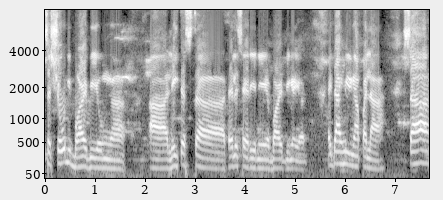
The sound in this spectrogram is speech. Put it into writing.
sa show ni Barbie yung ah, ah, latest ah, teleserye ni Barbie ngayon, ay dahil nga pala sa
